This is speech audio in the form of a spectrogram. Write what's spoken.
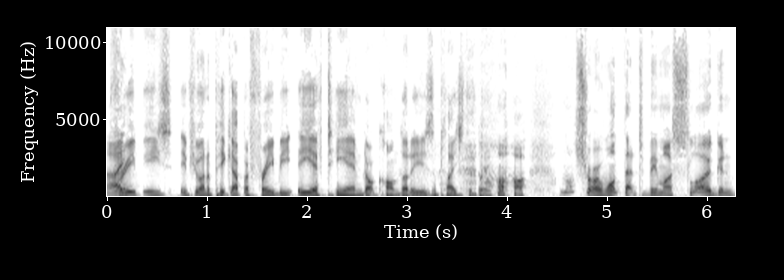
Freebies. Hey? Freebies. If you want to pick up a freebie, EFTM.com.au is the place to be. I'm not sure I want that to be my slogan, For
